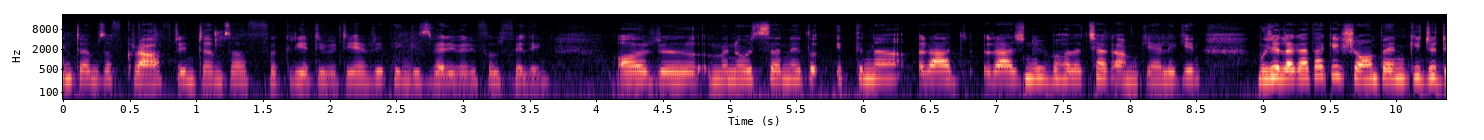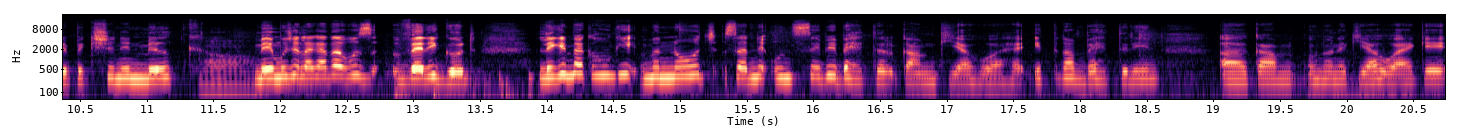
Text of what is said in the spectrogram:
in terms of craft in terms of uh, creativity everything is very very fulfilling. और uh, मनोज सर ने तो इतना राज राज ने भी बहुत अच्छा काम किया लेकिन मुझे लगा था कि शॉम पेन की जो डिपिक्शन इन मिल्क। में मुझे लगा था वाज वेरी गुड लेकिन मैं कहूँगी मनोज सर ने उनसे भी बेहतर काम किया हुआ है। इतना बेहतरीन uh, काम उन्होंने किया हुआ है कि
